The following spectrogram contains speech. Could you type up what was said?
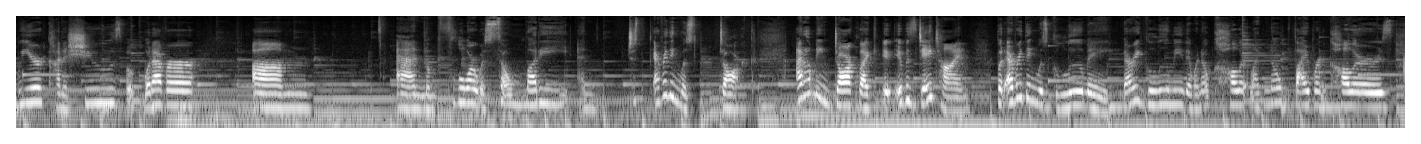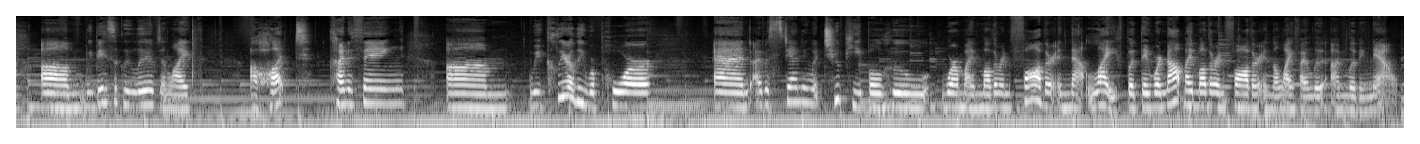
weird kind of shoes, but whatever. Um, and the floor was so muddy and just everything was dark. I don't mean dark like it, it was daytime, but everything was gloomy, very gloomy. There were no color, like no vibrant colors. Um, we basically lived in like a hut kind of thing. Um, we clearly were poor, and I was standing with two people who were my mother and father in that life, but they were not my mother and father in the life I li- I'm living now.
